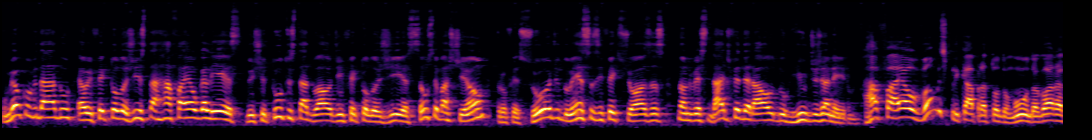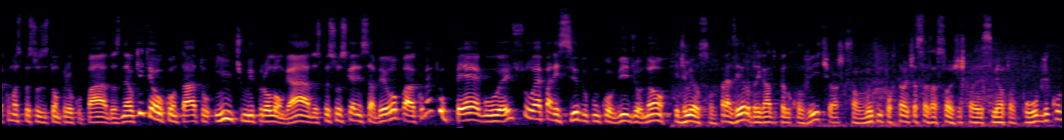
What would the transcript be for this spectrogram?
o meu convidado é o infectologista Rafael Galies, do Instituto Estadual de Infectologia São Sebastião, professor de doenças infecciosas na Universidade Federal do Rio de Janeiro. Rafael, vamos explicar para todo mundo agora como as pessoas estão preocupadas, né? O que é o contato íntimo e prolongado? As pessoas querem saber, opa, como é que eu pego? Isso é parecido com Covid ou não? Edmilson, prazer, obrigado pelo convite. Eu acho que são muito importantes essas ações de esclarecimento ao público.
